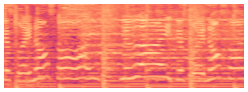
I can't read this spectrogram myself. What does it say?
จะสวยน้องซอย หรืออายจะสวยน้องซอย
